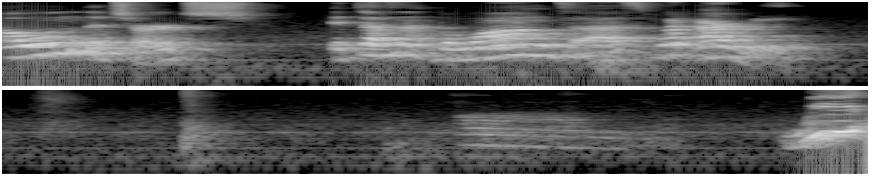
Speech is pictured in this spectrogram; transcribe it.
own the church, it doesn't belong to us, what are we? We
